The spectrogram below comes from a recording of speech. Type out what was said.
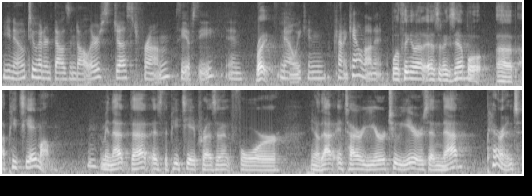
you know, two hundred thousand dollars just from CFC, and Right. now we can kind of count on it. Well, think of that as an example, uh, a PTA mom. I mean, that, that is the PTA president for, you know, that entire year, two years, and that parent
